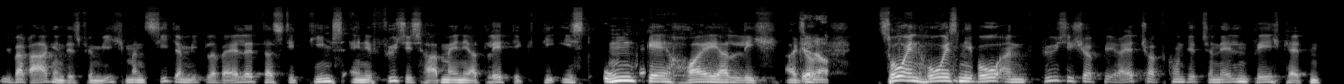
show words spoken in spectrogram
Überragendes für mich, man sieht ja mittlerweile, dass die Teams eine Physis haben, eine Athletik, die ist ungeheuerlich. Also genau. so ein hohes Niveau an physischer Bereitschaft, konditionellen Fähigkeiten,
